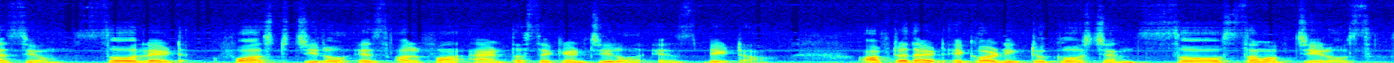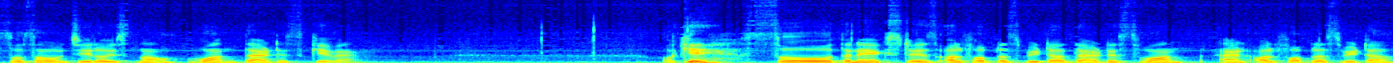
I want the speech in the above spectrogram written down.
assume. So let first 0 is alpha and the second 0 is beta. After that according to question so sum of zeros. So sum of 0 is now 1 that is given okay so the next is alpha plus beta that is 1 and alpha plus beta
